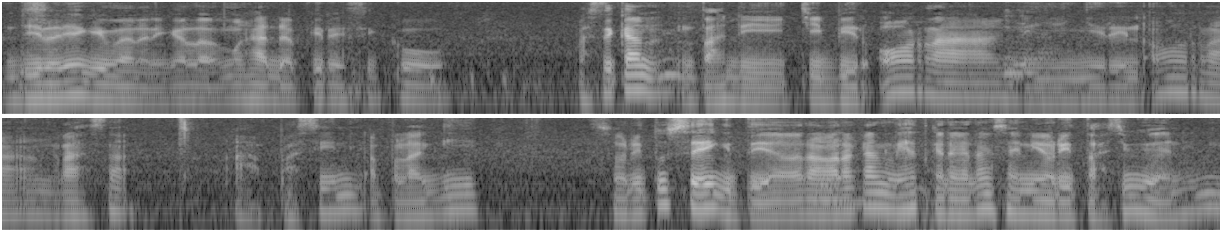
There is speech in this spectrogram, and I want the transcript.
Dealnya gimana nih kalau menghadapi resiko? Pasti kan entah dicibir orang, Iya. dinyinyirin orang, rasa apa sih ini? Apalagi sorry tuh saya gitu ya. Orang-orang kan lihat kadang-kadang senioritas juga nih, ini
